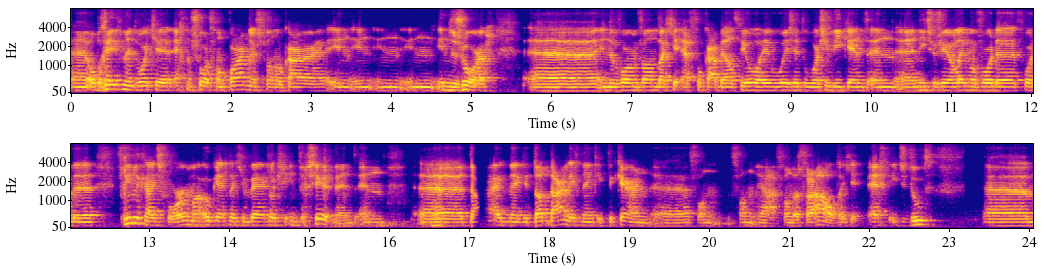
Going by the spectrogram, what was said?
uh, op een gegeven moment word je echt een soort van partners van elkaar in, in, in, in, in de zorg. Uh, in de vorm van dat je even elkaar belt van, hey, hoe is het, hoe was je weekend? En uh, niet zozeer alleen maar voor de, voor de vriendelijkheidsvorm, maar ook echt dat je werkelijk geïnteresseerd bent. En daaruit denk ik, dat, daar ligt denk ik de kern van, van, ja, van het verhaal. Dat je echt iets doet ehm,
